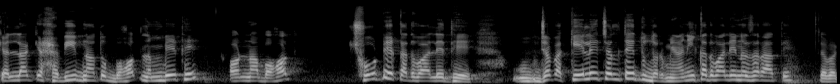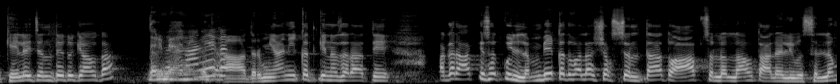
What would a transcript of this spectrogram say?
कि अल्लाह के हबीब ना तो बहुत लंबे थे और ना बहुत छोटे कद वाले थे। जब अकेले चलते तो दरमियानी कद वाले नज़र आते जब अकेले चलते तो क्या होता? हाँ दरमियानी कद के नज़र आते अगर आपके साथ कोई लंबे कद वाला शख्स चलता तो आप सल्लल्लाहु अलैहि वसल्लम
